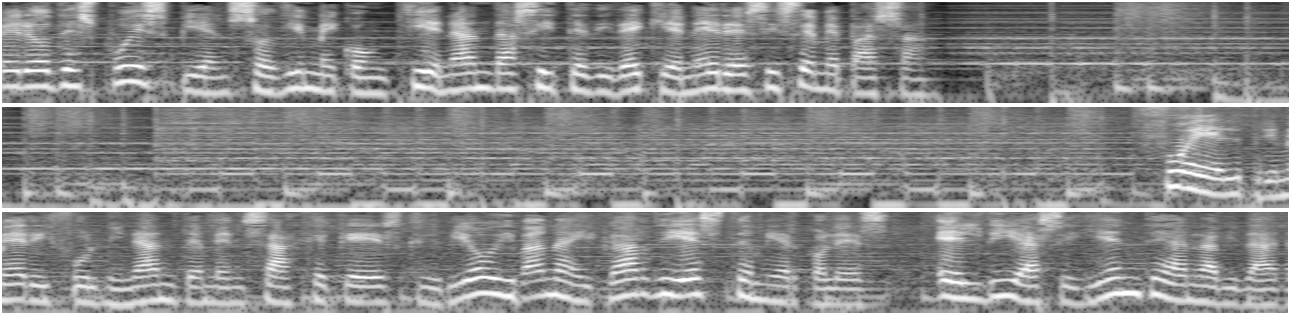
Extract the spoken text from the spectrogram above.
pero después pienso dime con quién andas y te diré quién eres y se me pasa. Fue el primer y fulminante mensaje que escribió Ivana Icardi este miércoles, el día siguiente a Navidad.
